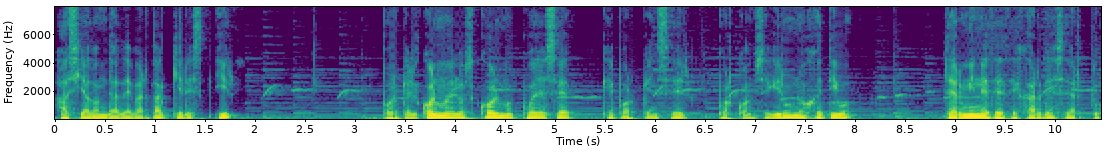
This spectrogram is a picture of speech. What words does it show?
hacia donde de verdad quieres ir, porque el colmo de los colmos puede ser que por, por conseguir un objetivo termines de dejar de ser tú.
